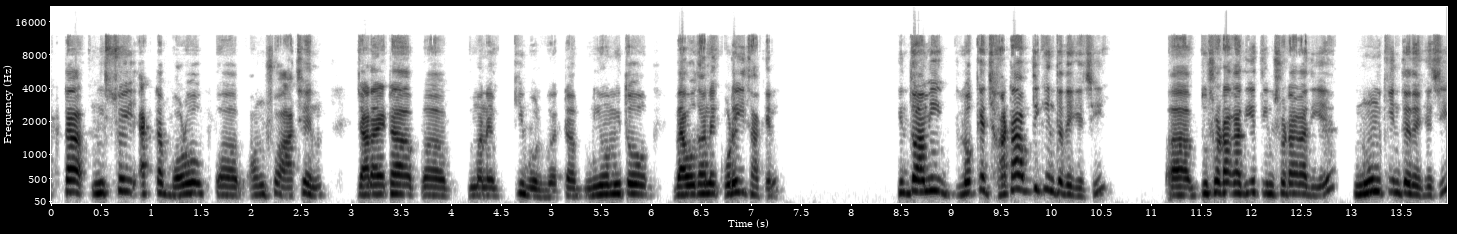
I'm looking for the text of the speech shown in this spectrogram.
একটা, নিশ্চয়ই একটা বড় অংশ আছেন যারা এটা মানে কি বলব, একটা নিয়মিত ব্যবধানে করেই থাকেন। কিন্তু আমি লোককে ঝাঁটা অব্দি কিনতে দেখেছি। দুশো টাকা দিয়ে, তিনশো টাকা দিয়ে নুন কিনতে দেখেছি।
